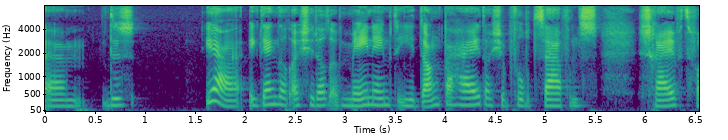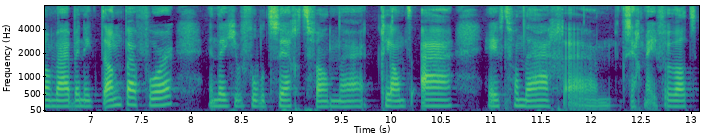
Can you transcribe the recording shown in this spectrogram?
Um, dus ja, ik denk dat als je dat ook meeneemt in je dankbaarheid, als je bijvoorbeeld s'avonds schrijft van waar ben ik dankbaar voor, en dat je bijvoorbeeld zegt van uh, klant A heeft vandaag, uh, ik zeg maar even wat,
